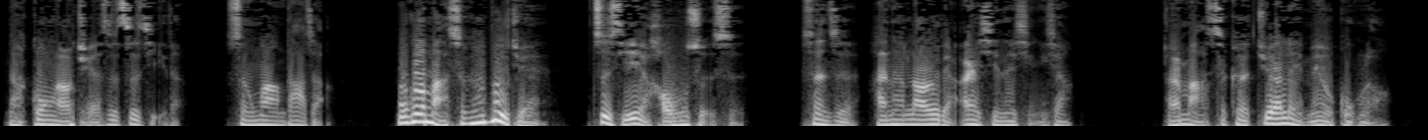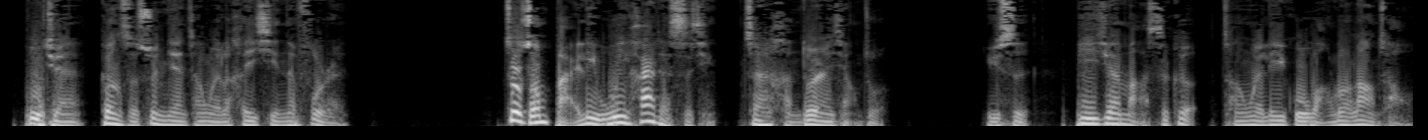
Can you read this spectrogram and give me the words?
那功劳全是自己的，声望大涨；如果马斯克不捐，自己也毫无损失，甚至还能捞一点爱心的形象。而马斯克捐了也没有功劳，不捐更是瞬间成为了黑心的富人。这种百利无一害的事情，自然很多人想做，于是逼捐马斯克成为了一股网络浪潮，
